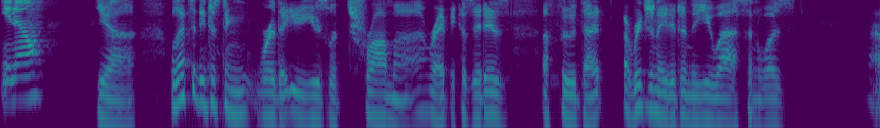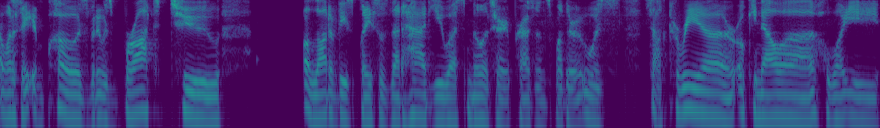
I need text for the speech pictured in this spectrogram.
you know? Yeah. Well, that's an interesting word that you use with trauma, right? Because it is a food that originated in the US and was, I want to say imposed, but it was brought to a lot of these places that had US military presence, whether it was South Korea or Okinawa, Hawaii.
